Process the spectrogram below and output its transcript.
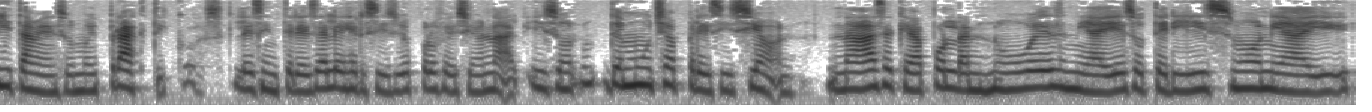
y también son muy prácticos. Les interesa el ejercicio profesional y son de mucha precisión. Nada se queda por las nubes, ni hay esoterismo, ni hay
